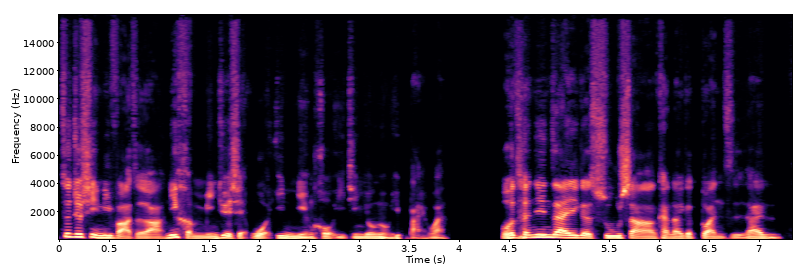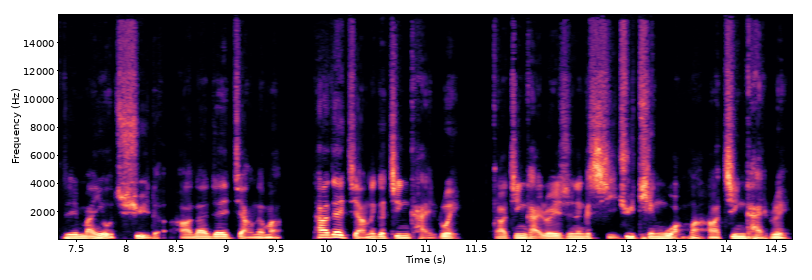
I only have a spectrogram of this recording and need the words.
这就吸引力法则啊！你很明确写：我一年后已经拥有一百万。我曾经在一个书上看到一个段子，他也蛮有趣的啊，他在讲的嘛，他在讲那个金凯瑞啊，金凯瑞是那个喜剧天王嘛啊，金凯瑞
